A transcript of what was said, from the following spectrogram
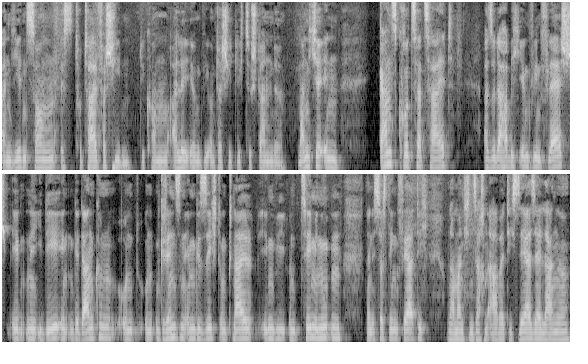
an jeden Song ist total verschieden. Die kommen alle irgendwie unterschiedlich zustande. Manche in ganz kurzer Zeit. Also da habe ich irgendwie einen Flash, irgendeine Idee, irgendeinen Gedanken und, und ein Grinsen im Gesicht und knall irgendwie in zehn Minuten, dann ist das Ding fertig. Und an manchen Sachen arbeite ich sehr, sehr lange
